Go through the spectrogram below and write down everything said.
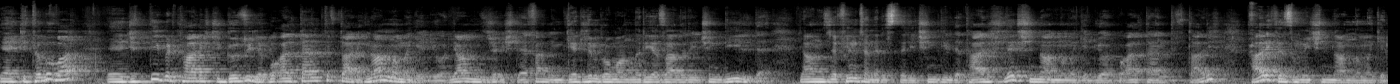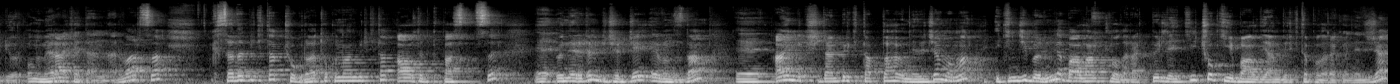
yani kitabı var. E, ciddi bir tarihçi gözüyle bu alternatif tarih ne anlama geliyor? Yalnızca işte efendim gerilim romanları yazarları için değil de yalnızca film senaristleri için değil de tarihçiler için ne anlama geliyor bu alternatif tarih? Tarih yazımı için ne anlama geliyor? Onu merak edenler varsa Kısa da bir kitap, çok rahat okunan bir kitap. Altered Past'sı. E, öneririm Richard J. Evans'dan. E, aynı kişiden bir kitap daha önereceğim ama ikinci bölümle bağlantılı olarak 1 ile 2'yi çok iyi bağlayan bir kitap olarak önereceğim.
